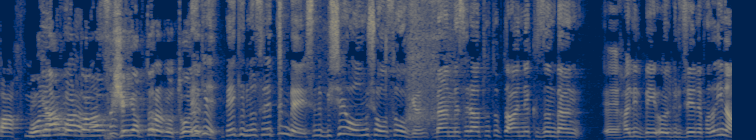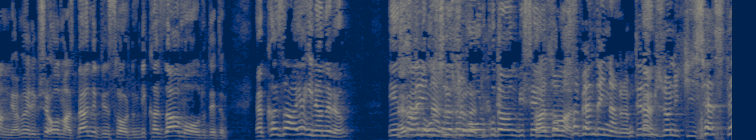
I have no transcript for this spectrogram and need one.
Bak, Müge Onlar abla orada o nasıl- bir şey yaptılar o siz. tuvalet. Peki, peki Nusrettin Bey şimdi bir şey olmuş olsa o gün ben mesela tutup da anne kızın ben e, Halil Bey'i öldüreceğine falan inanmıyorum. Öyle bir şey olmaz. Ben de dün sordum bir kaza mı oldu dedim. Ya kazaya inanırım. İnsan Evet, da o sırada korkudan bir şey Kaza yapamaz. olsa ben de inanırım. Derim He. 112'yi ses de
